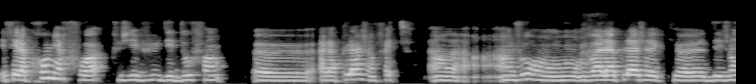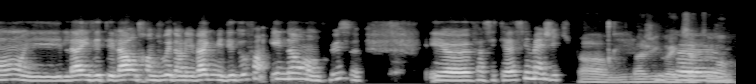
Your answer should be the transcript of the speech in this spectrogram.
Et c'est la première fois que j'ai vu des dauphins euh, à la plage en fait. Un, jour, on, va à la plage avec euh, des gens et là, ils étaient là en train de jouer dans les vagues, mais des dauphins énormes en plus. Et euh, c'était assez magique. Ah, magique, exactement.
